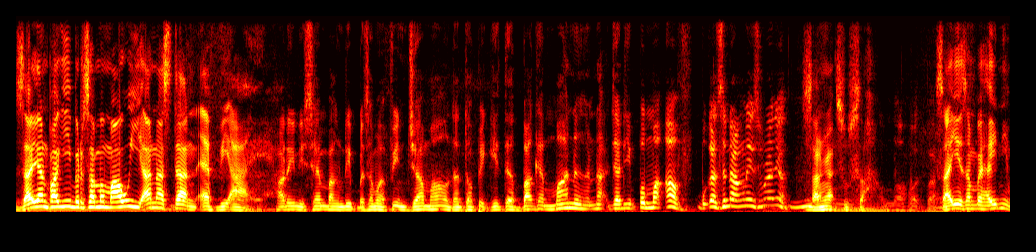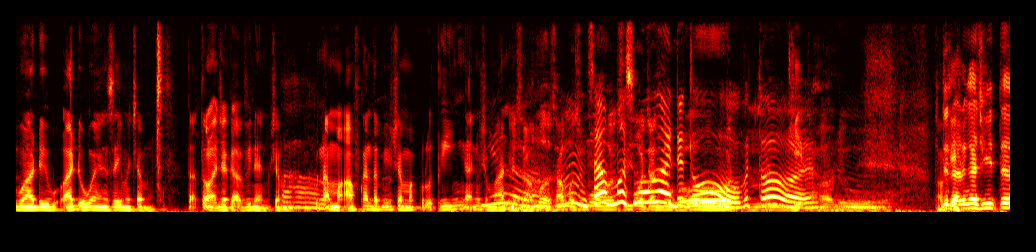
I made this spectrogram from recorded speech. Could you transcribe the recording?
Zayan Pagi bersama Maui, Anas dan FBI. Hari ini Sembang Deep bersama Fin Jamal dan topik kita bagaimana nak jadi pemaaf. Bukan senang ni sebenarnya. Sangat susah. Allahu Akbar. Saya sampai hari ni pun ada ada orang yang saya macam tak tahu nak jaga Fin kan. Macam Faham. aku nak maafkan tapi macam aku duk teringat macam mana. Sama, sama Hmm, semua. sama semua orang ada tu. kot. Betul. Hmm, Aduh. Kita Okey. nak dengar cerita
